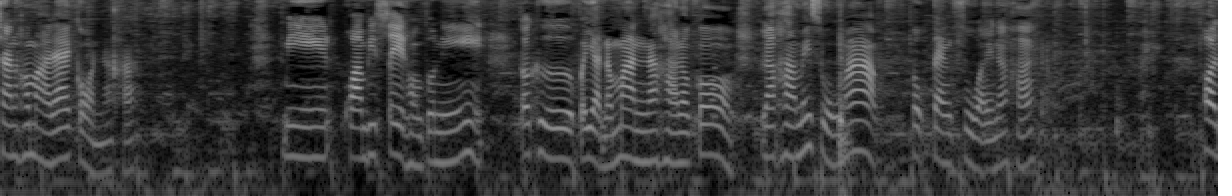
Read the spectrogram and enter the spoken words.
ชั่นเข้ามาได้ก่อนนะคะ มีความพิเศษของตัวนี้ ก็คือประหยัดน้ำมันนะคะ แล้วก็ราคาไม่สูงมากตกแต่งสวยนะคะ ผ่อน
